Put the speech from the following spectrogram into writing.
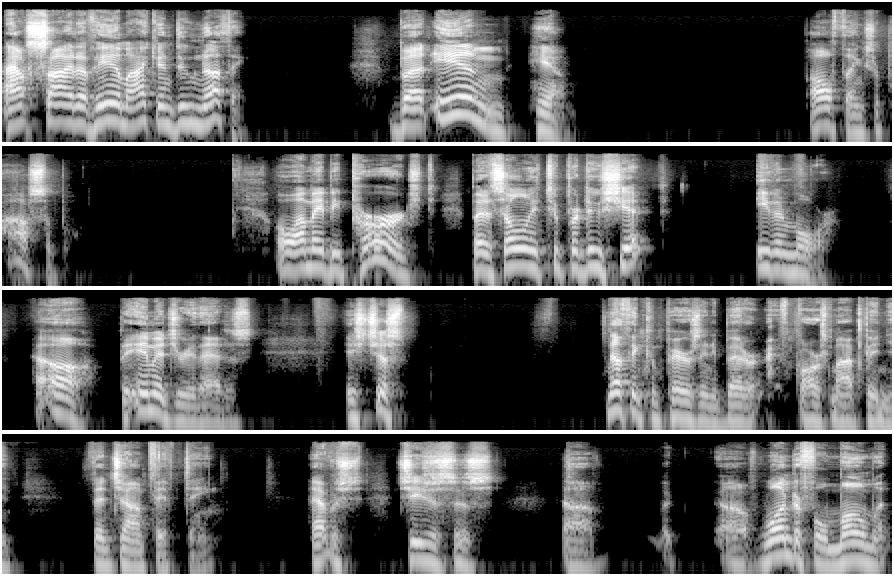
outside of him i can do nothing but in him all things are possible oh i may be purged but it's only to produce yet even more oh the imagery of that is, it's just nothing compares any better as far as my opinion than john 15 that was Jesus's uh, a wonderful moment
